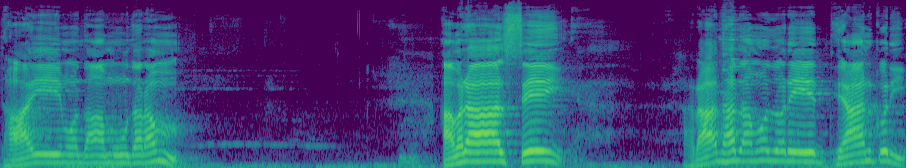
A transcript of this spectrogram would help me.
ধায়েম দামোদরম আমরা সেই রাধা দামোদরে ধ্যান করি।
